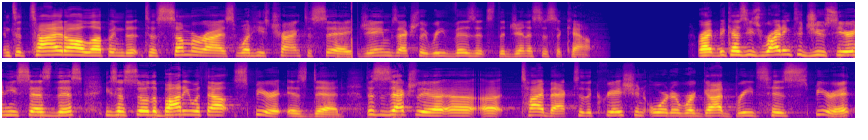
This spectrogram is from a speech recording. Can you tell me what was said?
And to tie it all up and to, to, summarize what he's trying to say, James actually revisits the Genesis account. Right? Because he's writing to Jews here and he says this. He says, So the body without spirit is dead. This is actually a, a, a tie back to the creation order where God breathes his spirit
